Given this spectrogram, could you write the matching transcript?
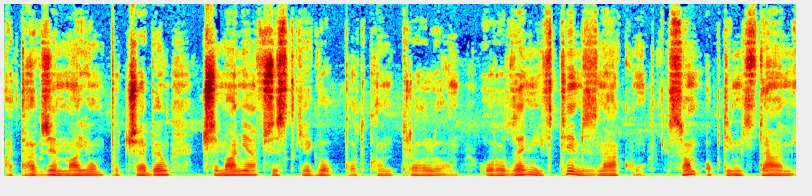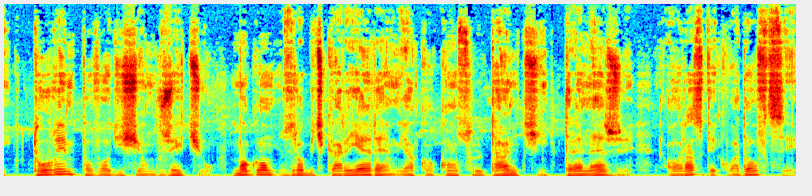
a także mają potrzebę trzymania wszystkiego pod kontrolą. Urodzeni w tym znaku są optymistami, którym powodzi się w życiu. Mogą zrobić karierę jako konsultanci, trenerzy oraz wykładowcy.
